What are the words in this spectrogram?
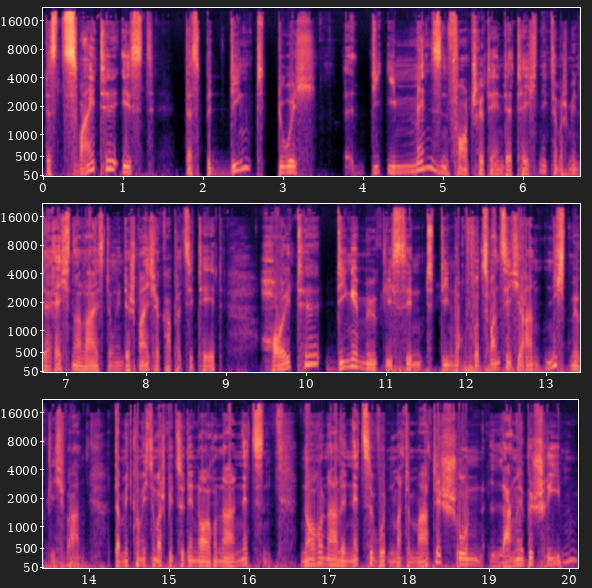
Das Zweite ist, dass bedingt durch äh, die immensen Fortschritte in der Technik, zum Beispiel in der Rechnerleistung, in der Speicherkapazität, heute Dinge möglich sind, die noch vor 20 Jahren nicht möglich waren. Damit komme ich zum Beispiel zu den neuronalen Netzen. Neuronale Netze wurden mathematisch schon lange beschrieben.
